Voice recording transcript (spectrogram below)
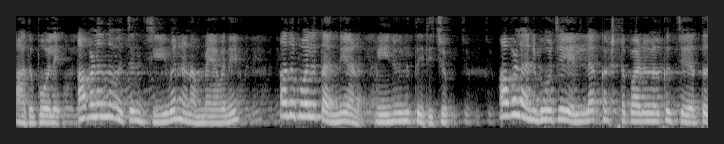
അതുപോലെ അവളെന്ന് വെച്ചാൽ ജീവനാണ് അമ്മ അവന്. അതുപോലെ തന്നെയാണ് മീനുവിന് തിരിച്ചും. അവൾ അനുഭവിച്ച എല്ലാ കഷ്ടപ്പാടുകൾക്കും ചേർത്ത്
